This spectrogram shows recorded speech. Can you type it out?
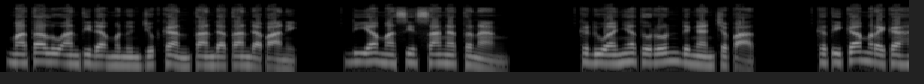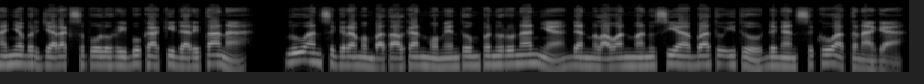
mata Luan tidak menunjukkan tanda-tanda panik. Dia masih sangat tenang. Keduanya turun dengan cepat. Ketika mereka hanya berjarak 10.000 kaki dari tanah, Luan segera membatalkan momentum penurunannya dan melawan manusia batu itu dengan sekuat tenaga.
